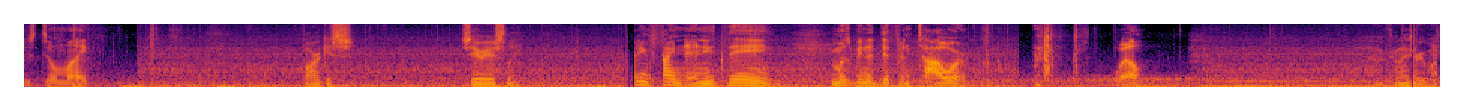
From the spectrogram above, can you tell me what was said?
You still might. Vargas? Seriously? I didn't find anything. It must be in a different tower. Well, How can I everyone?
